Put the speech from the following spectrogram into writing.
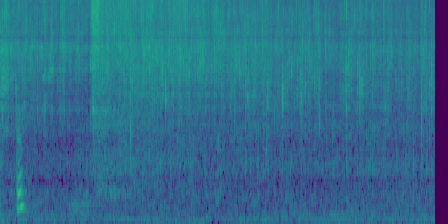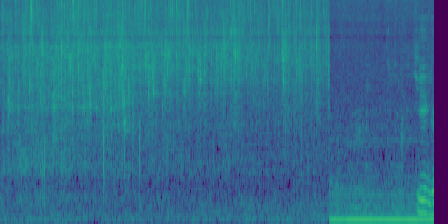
ಅಷ್ಟು ಈಗ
